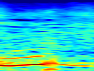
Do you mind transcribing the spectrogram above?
Ooh.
